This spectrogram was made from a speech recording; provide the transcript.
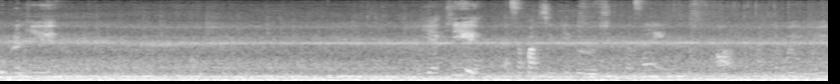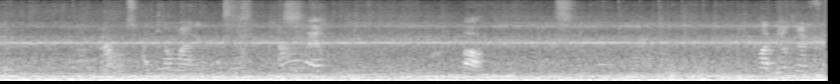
cubro aqui. E aqui, essa parte aqui do Shinkansen, ó, aqui é o banheiro. Aqui é uma área. Ah, é. Ó. Lá dentro é assim.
